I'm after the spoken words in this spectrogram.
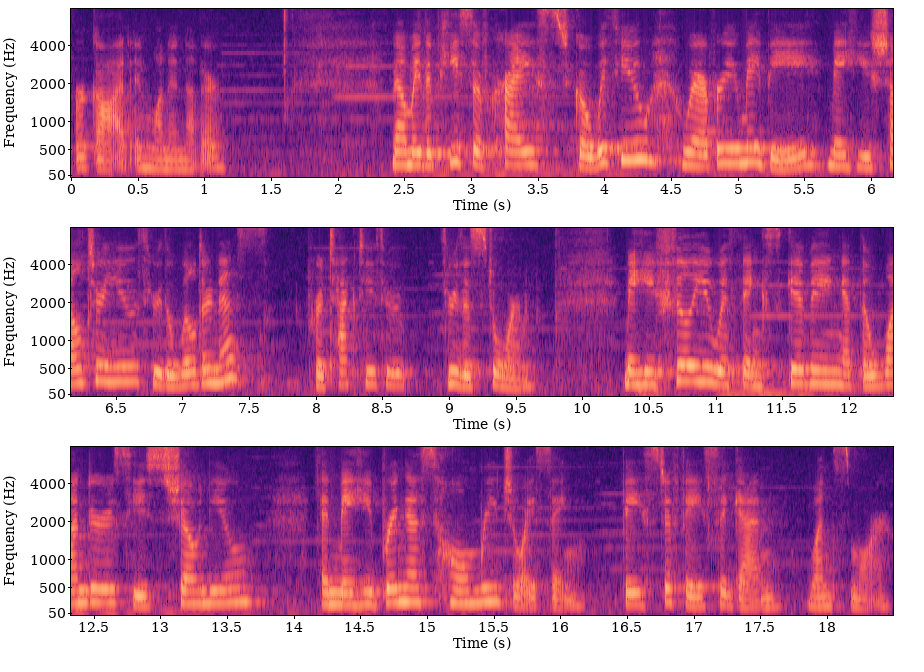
for God and one another. Now, may the peace of Christ go with you wherever you may be. May he shelter you through the wilderness, protect you through, through the storm. May He fill you with thanksgiving at the wonders He's shown you, and may He bring us home rejoicing, face to face again once more.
